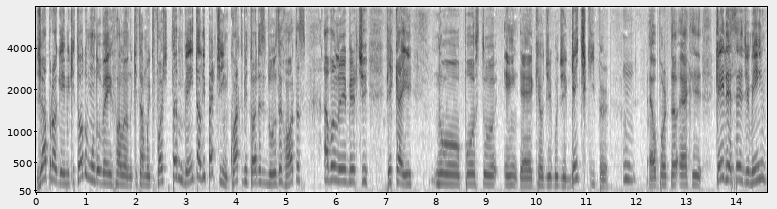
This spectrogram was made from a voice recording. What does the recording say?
Já a Pro Game, que todo mundo vem falando que tá muito forte, também tá ali pertinho, quatro vitórias e duas derrotas. A Van Liberty fica aí no posto em, é, que eu digo de gatekeeper. É o portão, é que quem descer de mim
